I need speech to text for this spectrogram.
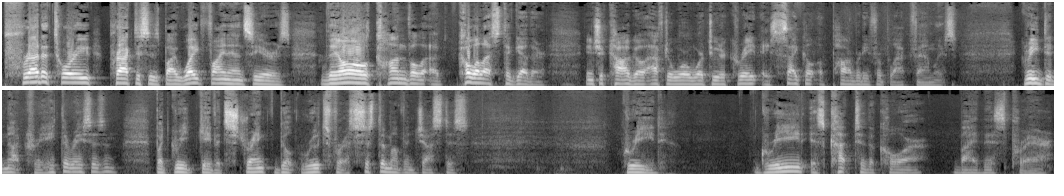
predatory practices by white financiers. They all convol- uh, coalesced together in Chicago after World War II to create a cycle of poverty for black families. Greed did not create the racism, but greed gave it strength, built roots for a system of injustice. Greed. Greed is cut to the core by this prayer.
